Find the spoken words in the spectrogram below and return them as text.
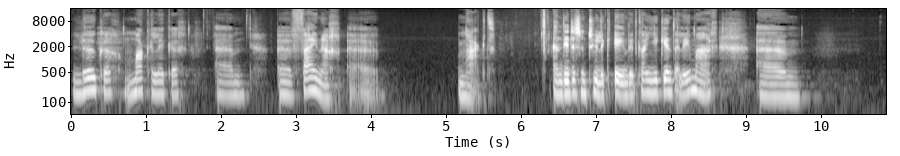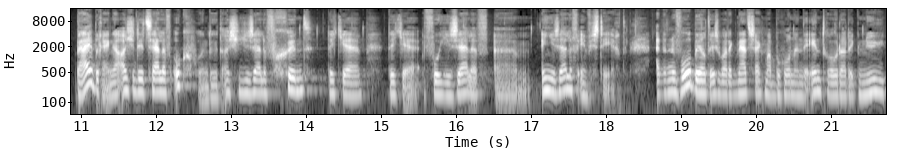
leuker, makkelijker, um, uh, fijner uh, maakt. En dit is natuurlijk één. Dit kan je kind alleen maar um, bijbrengen als je dit zelf ook gewoon doet. Als je jezelf gunt dat je, dat je voor jezelf um, in jezelf investeert. En een voorbeeld is wat ik net zeg maar begon in de intro, dat ik nu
